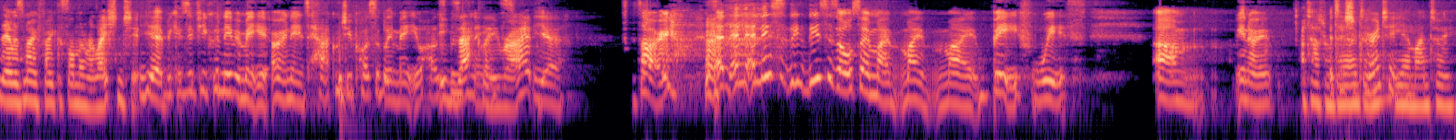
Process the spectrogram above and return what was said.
there was no focus on the relationship Yeah, because if you couldn't even meet your own needs, how could you possibly meet your husband's Exactly, needs? right? Yeah. so and, and and this this is also my my my beef with um you know attachment Attachment parenting. parenting. yeah mine too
